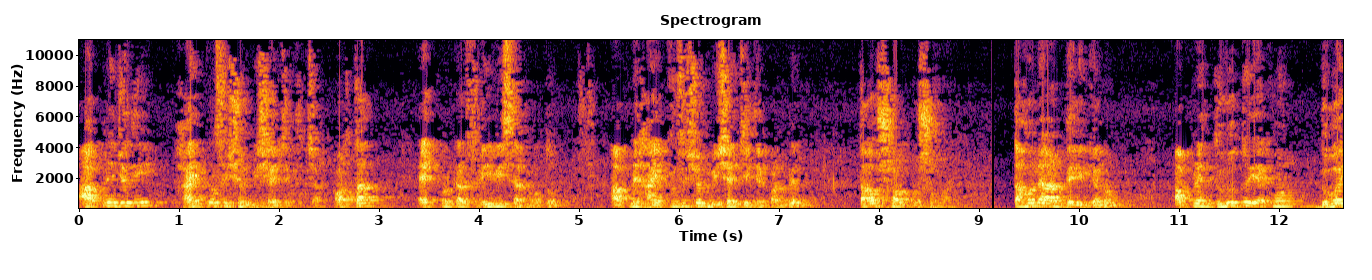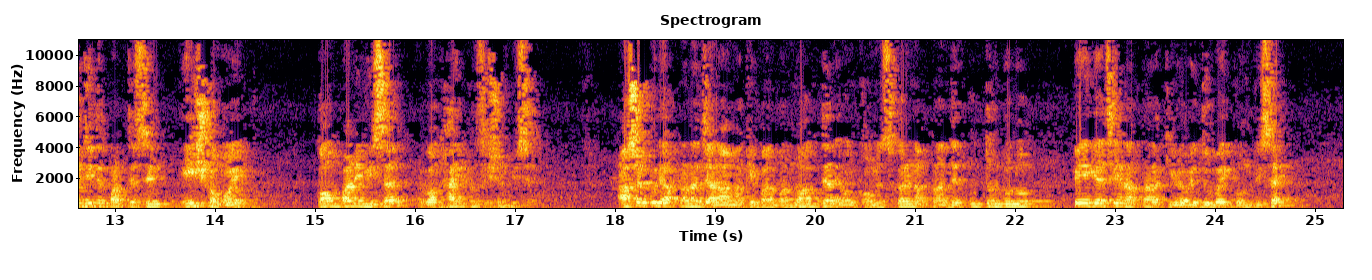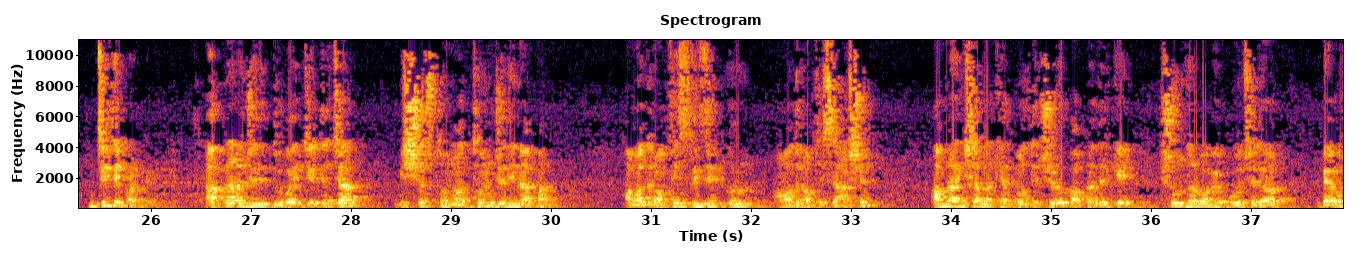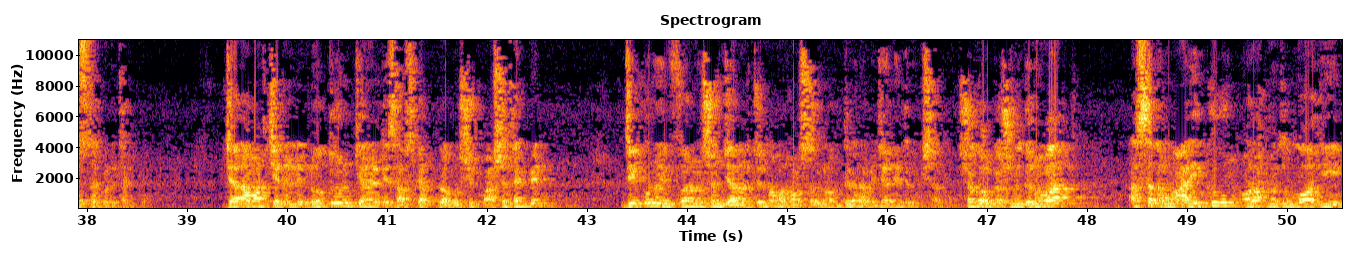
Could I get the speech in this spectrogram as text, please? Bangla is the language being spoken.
আপনি যদি হাই প্রফেশন বিষয়ে যেতে চান, অর্থাৎ এক প্রকার ফ্রি ভিসার মতো, আপনি হাই প্রফেশন বিষয়ে যেতে পারবেন, তাও স্বল্প সময়। তাহলে আর দেরি কেন? আপনি দ্রুতই এখন দুবাই যেতে পারতেছেন এই সময়ে কোম্পানি ভিসায় এবং হাই প্রফেশন ভিসায় আশা করি আপনারা যারা আমাকে বারবার নক দেন এবং কমেন্টস করেন, আপনাদের উত্তরগুলো পেয়ে গেছেন। আপনারা কীভাবে দুবাই কোন ভিসায় যেতে পারবেন? আপনারা যদি দুবাই যেতে চান, বিশ্বস্ত মাধ্যম যদি না পান, আমাদের অফিস ভিজিট করুন, আমাদের অফিসে আসেন। আমরা ইনশাআল্লাহ খেদমতের স্বরূপ আপনাদেরকে সুন্দরভাবে পৌঁছে দেওয়ার ব্যবস্থা করে থাকব। যারা আমার চ্যানেলে নতুন, চ্যানেলটি সাবস্ক্রাইব করে অবশ্যই পাশে থাকবেন। যে কোনো ইনফরমেশন জানার জন্য আমার হোয়াটসঅ্যাপ নক দেবেন, আমি জানিয়ে দেবো ইনশাআল্লাহ। সকলকে অসংখ্য ধন্যবাদ। আসসালামু আলাইকুম আ রহমতুল্লাহি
